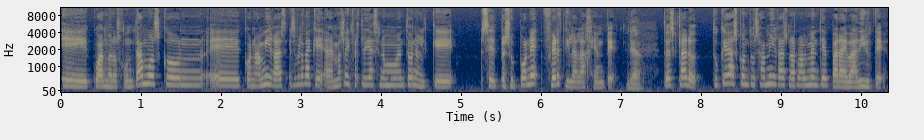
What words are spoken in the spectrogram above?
eh, cuando nos juntamos con, eh, con, amigas, es verdad que además la infertilidad es en un momento en el que se presupone fértil a la gente. Entonces, claro, tú quedas con tus amigas normalmente para evadirte,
